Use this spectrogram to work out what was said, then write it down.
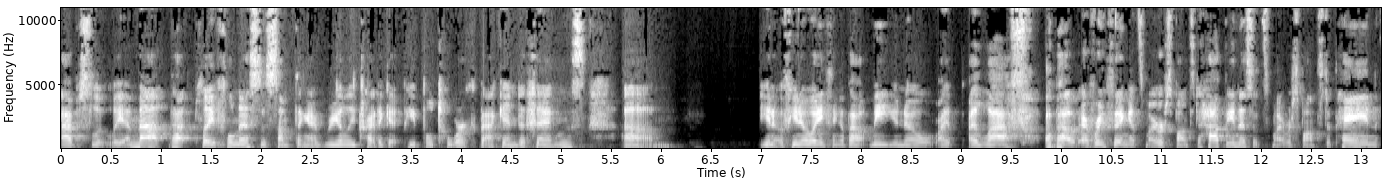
Absolutely. And that, that playfulness is something I really try to get people to work back into things. Um, you know, if you know anything about me, you know, I, I laugh about everything. It's my response to happiness. It's my response to pain.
